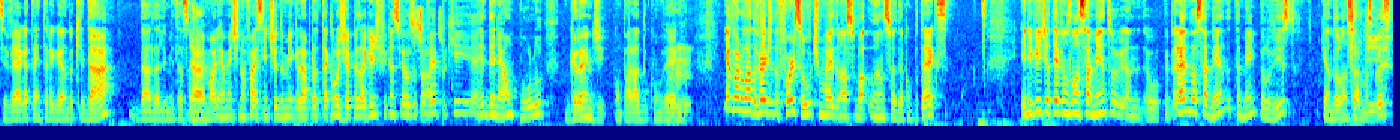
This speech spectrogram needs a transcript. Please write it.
Se Vega está entregando o que dá, dada a limitação é. de memória, realmente não faz sentido migrar para a tecnologia, apesar que a gente fica ansioso para ver, porque RDNA é um pulo grande comparado com o Vega. Uhum. E agora o lado verde da força, o último aí do nosso balanço da Computex. NVIDIA teve uns lançamentos, o Pepe andou sabendo também, pelo visto, que andou lançando Sabia. umas coisas.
